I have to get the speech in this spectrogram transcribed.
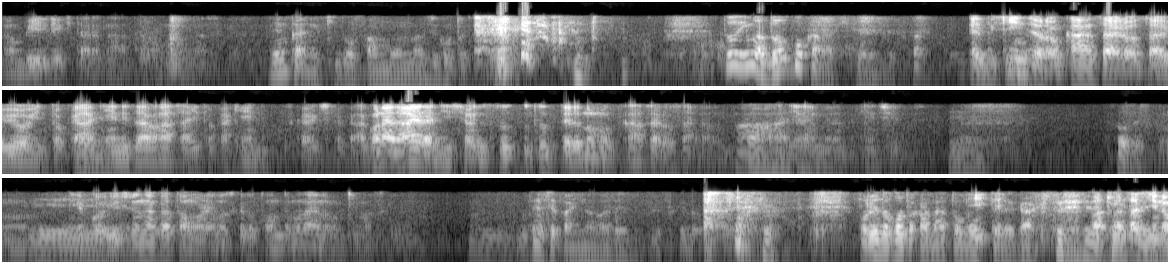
のんびりできたらなと思いますけど。前回の木戸さんも同じこと言って と今どこから来てるんですか？えっと、近所の関西労災病院とか、はい。県立天祭とか、県立塚口とか、この間、間に一緒に映映ってるのも関西労災あのはい。2年目の研修医です。えーそうですか、うん。えー結構優秀な方もおられますけど、とんでもないのも来ますけどね。うん。全世界に流れるんですけど 俺のことかなと思ってる学生わ研修医が。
